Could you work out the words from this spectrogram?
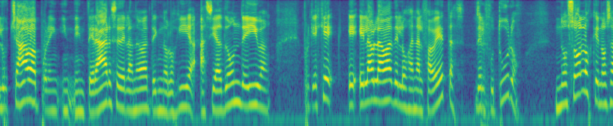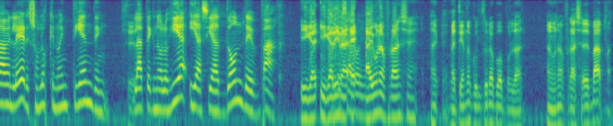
luchaba por en- enterarse de la nueva tecnología, hacia dónde iban. Porque es que eh, él hablaba de los analfabetas del futuro. No son los que no saben leer, son los que no entienden Sí. la tecnología y hacia dónde va. Y, Karina, eh, hay una frase, eh, metiendo cultura popular, hay una frase de Batman.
